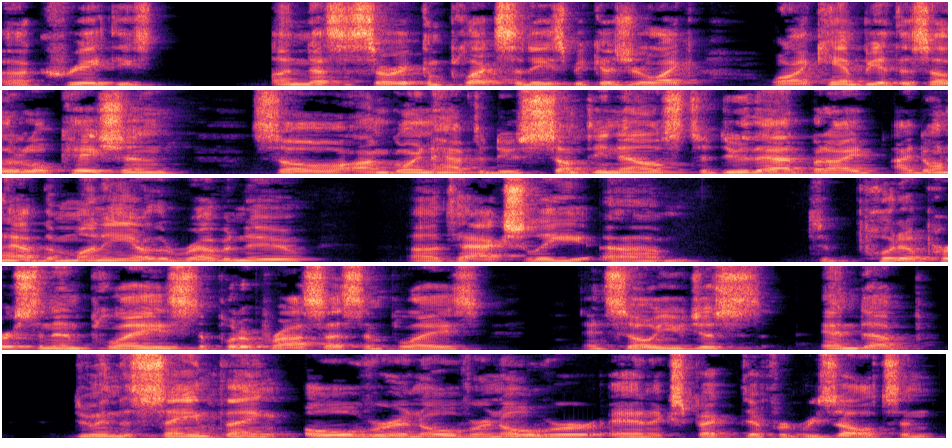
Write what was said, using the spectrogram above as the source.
uh, create these unnecessary complexities because you're like, well, I can't be at this other location, so I'm going to have to do something else to do that, but I I don't have the money or the revenue uh, to actually um, to put a person in place, to put a process in place, and so you just end up doing the same thing over and over and over and expect different results. And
